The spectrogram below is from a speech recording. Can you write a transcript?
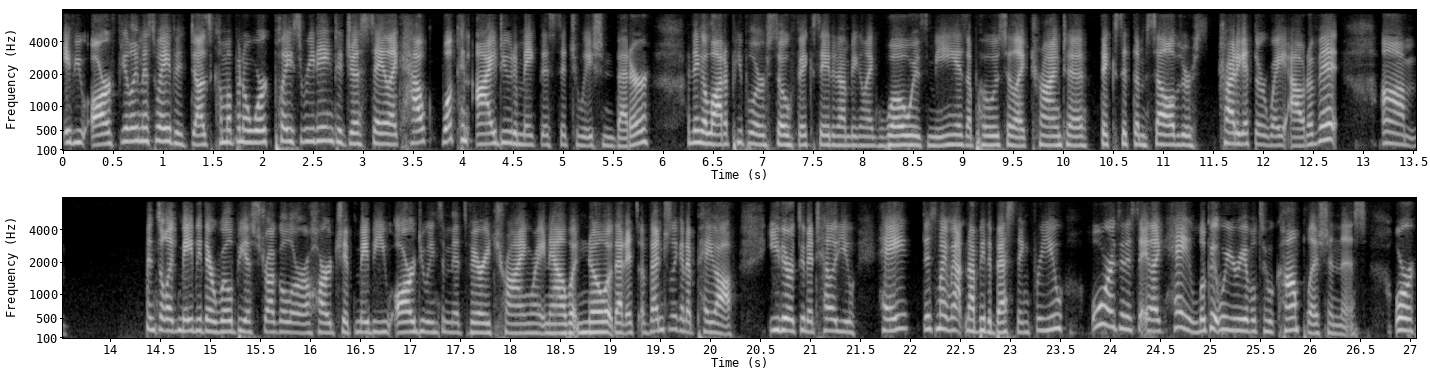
if you are feeling this way, if it does come up in a workplace reading to just say like how what can I do to make this situation better? I think a lot of people are so fixated on being like woe is me as opposed to like trying to fix it themselves or try to get their way out of it. Um and so like maybe there will be a struggle or a hardship. Maybe you are doing something that's very trying right now, but know that it's eventually going to pay off. Either it's going to tell you, hey, this might not- be the best thing for you, or it's going to say like, hey, look at what you're able to accomplish in this, or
